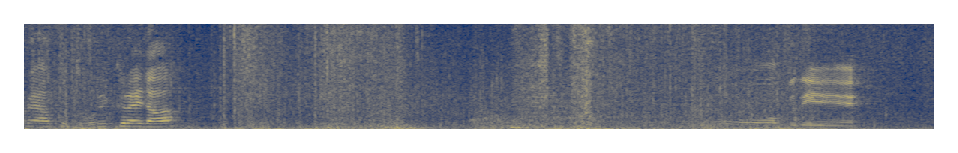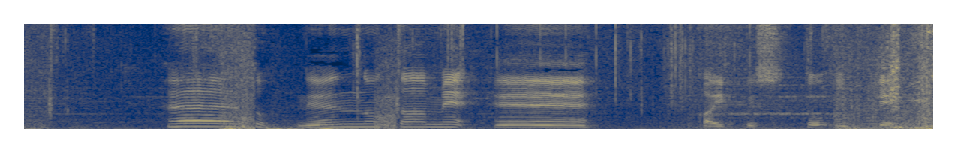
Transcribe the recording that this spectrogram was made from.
俺あとどれくらいだ？おお危ねえ。えーと念のためえー、回復しといて。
